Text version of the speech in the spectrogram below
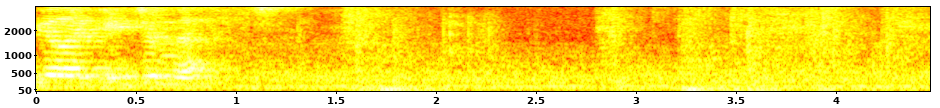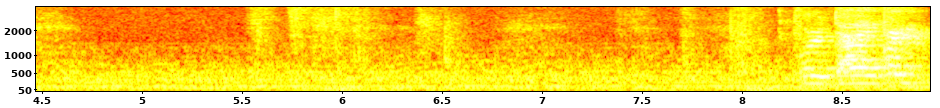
Feel like a gymnast. Or diver.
